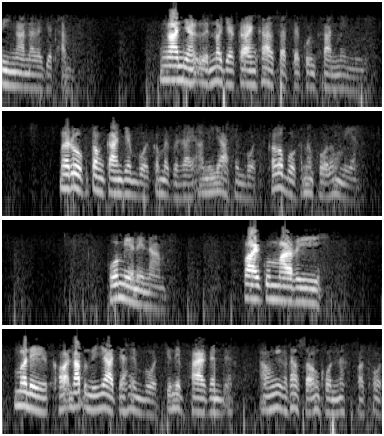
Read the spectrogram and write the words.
มีงานอะไรจะทำงานอย่างอื่นนอกจากการฆ่าสัตว์แต่คุณพรานไม่มี เมื่อรูปต้องการจะบวชก็ไม่เป็นไร อนุญาตให้บวชเขาก็บวชทั้งผัวทั้งเมียผัวเมียในนามฝ่ายกุมารี เมื่อได้ขอรับอนุญาตจะให้บวชจึงได้พากัน เอางี้ก็ทั้งสองคนนะขอโทษ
